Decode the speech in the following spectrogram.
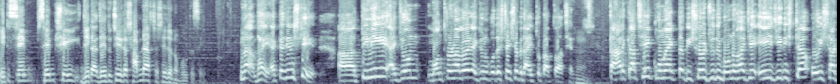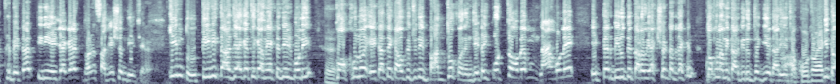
এটি সেম সেম সেই যেটা যেহেতু চিঠিটা সামনে আসছে সেজন্য বলতেছি। না ভাই একটা জিনিস কি তিনি একজন মন্ত্রণালয়ের একজন উপদেষ্টা হিসেবে দায়িত্বপ্রাপ্ত আছেন। তার কাছে কোনো একটা বিষয় যদি মনে হয় যে এই জিনিসটা ওই স্বার্থে বেটার তিনি এই জায়গায় ধরেন সাজেশন দিয়েছেন। কিন্তু তিনি তার জায়গা থেকে আমি একটা জিনিস বলি হ্যাঁ। কখনো এটাতে কাউকে যদি বাধ্য করেন যেটাই করতে হবে এবং না হলে এটার বিরুদ্ধে তার ওই অ্যাকশনটা দেখেন তখন আমি তার বিরুদ্ধে গিয়ে দাঁড়িয়ে যাব। কিন্তু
